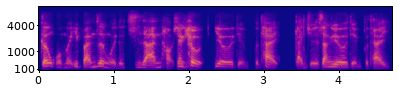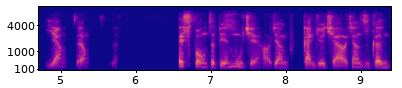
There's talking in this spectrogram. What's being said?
跟我们一般认为的治安好像又又有点不太，感觉上又有点不太一样这样子。S b o n 这边目前好像感觉起来好像是跟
